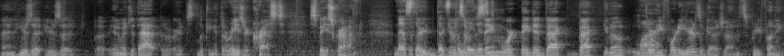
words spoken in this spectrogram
And here's a here's a, uh image of that, or it's looking at the Razor Crest spacecraft. That's the- they're, that's they're doing the some latest? of the same work they did back back you know Wow. 30, 40 years ago, Sean. It's pretty funny.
